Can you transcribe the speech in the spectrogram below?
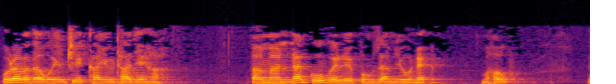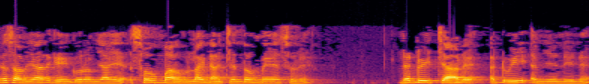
ဘုရားဘာသာဝင်အဖြစ်ခံယူထားခြင်းဟာတာမန်နတ်ကိုးကွယ်တဲ့ပုံစံမျိုးနဲ့မဟုတ်မြတ်စွာဘုရားသခင်ကိုရောမြတ်ရဲ့အဆုံးအမကိုလိုက်နာကျင့်သုံးမယ်ဆိုတဲ့လက်တွေ့ကြတဲ့အတွေးအမြင်တွေနဲ့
